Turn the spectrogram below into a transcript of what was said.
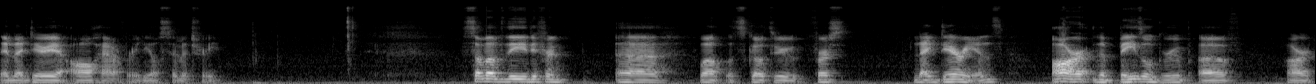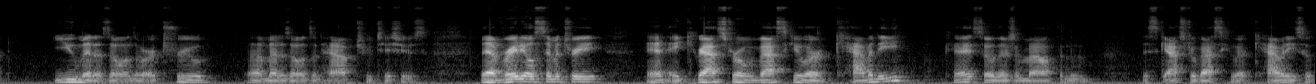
and Cnidaria all have radial symmetry. Some of the different, uh, well, let's go through first. Cnidarians are the basal group of our eumetazoans or true uh, metazoans and have true tissues. They have radial symmetry and a gastrovascular cavity. Okay, so there's a mouth and this gastrovascular cavity. So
